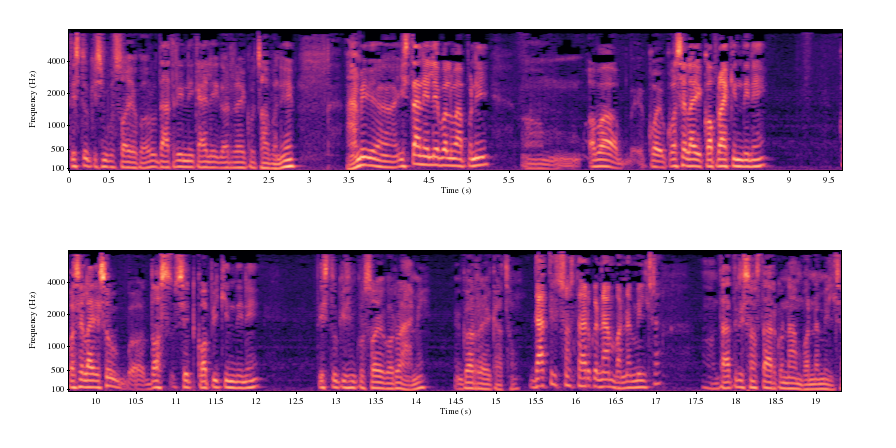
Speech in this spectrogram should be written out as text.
त्यस्तो किसिमको सहयोगहरू दात्री निकायले गरिरहेको छ भने हामी स्थानीय लेभलमा पनि अब कसैलाई कपडा किनिदिने कसैलाई यसो दस सेट कपी किनिदिने त्यस्तो किसिमको सहयोगहरू हामी गरिरहेका छौँ। दात्री संस्थाहरूको नाम भन्न मिल्छ? दात्री संस्थाहरूको नाम भन्न मिल्छ।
